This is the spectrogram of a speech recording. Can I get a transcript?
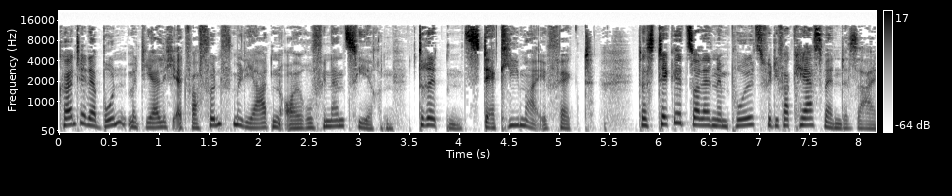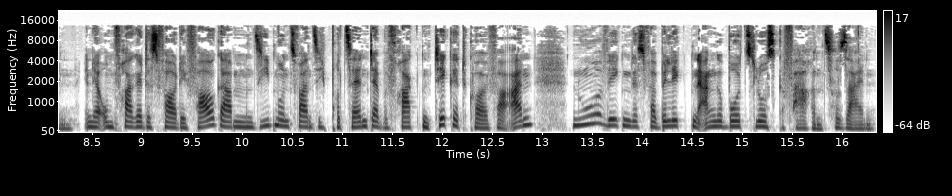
könnte der Bund mit jährlich etwa 5 Milliarden Euro finanzieren. Drittens, der Klimaeffekt. Das Ticket soll ein Impuls für die Verkehrswende sein. In der Umfrage des VDV gaben 27 Prozent der befragten Ticketkäufer an, nur wegen des verbilligten Angebots kurz losgefahren zu sein.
